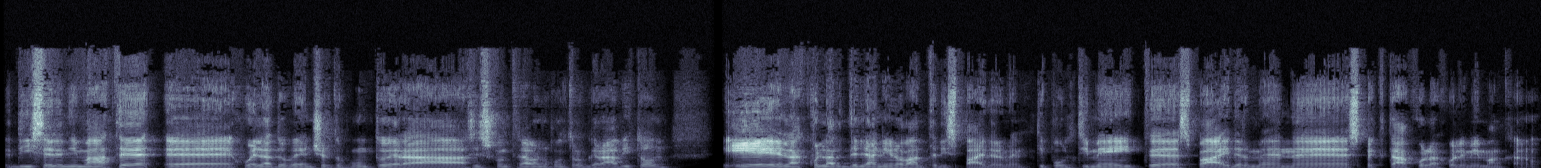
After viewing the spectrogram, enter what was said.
di serie animate, eh, quella dove a un certo punto era, si scontravano contro Graviton, e la- quella degli anni 90 di Spider-Man, tipo Ultimate, Spider-Man, eh, Spectacular, quelle mi mancano.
